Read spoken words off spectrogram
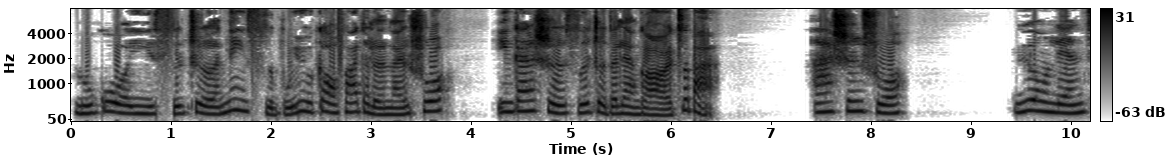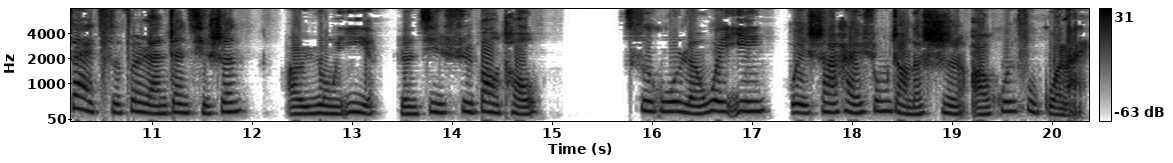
如果以死者宁死不欲告发的人来说，应该是死者的两个儿子吧？阿生说。于永莲再次愤然站起身，而于永义仍继续抱头，似乎仍未因为杀害兄长的事而恢复过来。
